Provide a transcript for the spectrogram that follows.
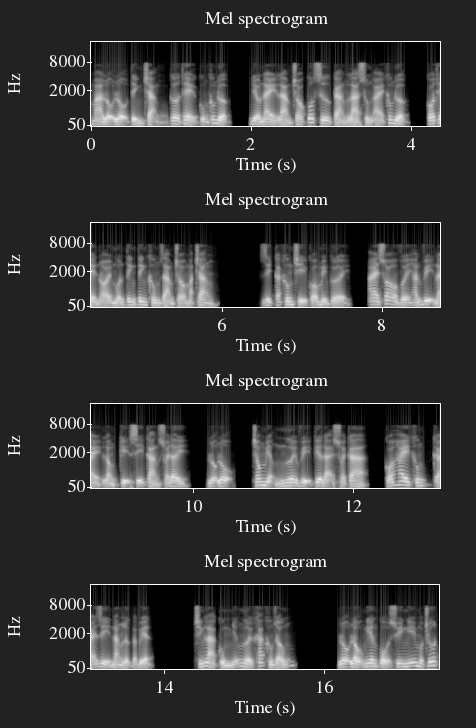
mà lộ lộ tình trạng cơ thể cũng không được, điều này làm cho quốc sư càng là sùng ái không được, có thể nói muốn tinh tinh không dám cho mặt trăng. Dịp cắt không chỉ có mỉm cười, ai so với hắn vị này lòng kỵ sĩ càng xoáy đây, lộ lộ, trong miệng ngươi vị kia đại xoáy ca, có hay không cái gì năng lực đặc biệt? Chính là cùng những người khác không giống. Lộ lộ nghiêng cổ suy nghĩ một chút,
